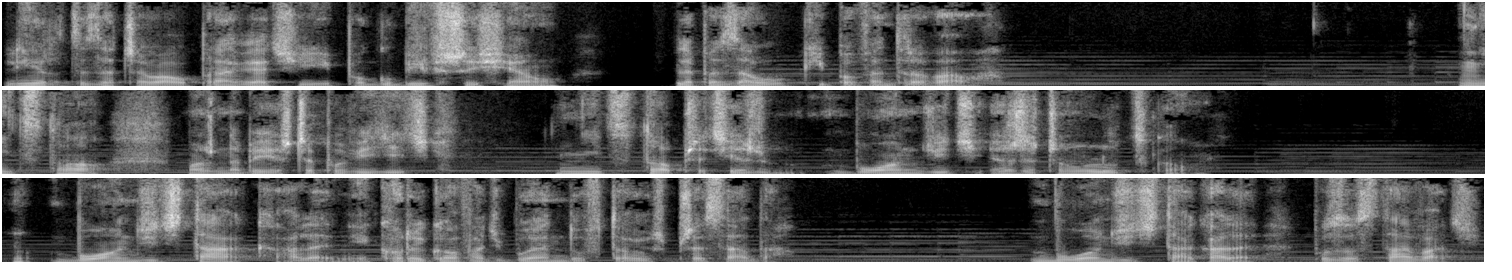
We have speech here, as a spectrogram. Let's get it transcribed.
Lirt zaczęła uprawiać i pogubiwszy się, lepę zaułki powędrowała. Nic to, można by jeszcze powiedzieć, nic to przecież błądzić rzeczą ludzką. No, błądzić tak, ale nie korygować błędów to już przesada. Błądzić tak, ale pozostawać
